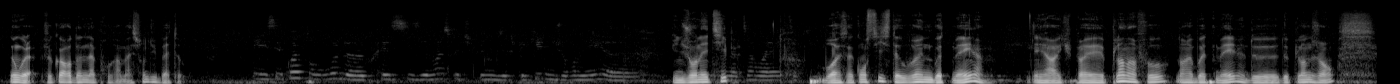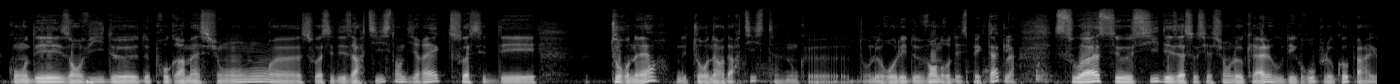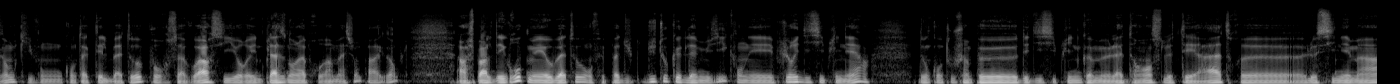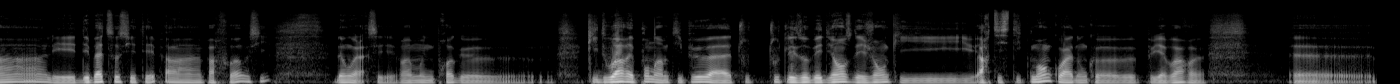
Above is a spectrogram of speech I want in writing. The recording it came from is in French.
Donc voilà, je coordonne la programmation du bateau. Et c'est quoi ton rôle euh, précisément? Est-ce que tu peux nous expliquer une journée euh, Une journée type? Ouais. Bon, ça consiste à ouvrir une boîte mail et à récupérer plein d'infos dans la boîte mail de, de plein de gens qui ont des envies de, de programmation. euh, soit c'est des artistes en direct, soit c'est des tourneurs, des tourneurs d'artistes, euh, dont le rôle est de vendre des spectacles. Soit c'est aussi des associations locales ou des groupes locaux, par exemple, qui vont contacter le bateau pour savoir s'il y aurait une place dans la programmation, par exemple. Alors je parle des groupes, mais au bateau, on fait pas du, du tout que de la musique, on est pluridisciplinaire. Donc on touche un peu des disciplines comme la danse, le théâtre, euh, le cinéma, les débats de société par- parfois aussi. Donc voilà, c'est vraiment une prog euh, qui doit répondre un petit peu à tout- toutes les obédiences des gens qui artistiquement quoi. Donc euh, peut y avoir euh,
